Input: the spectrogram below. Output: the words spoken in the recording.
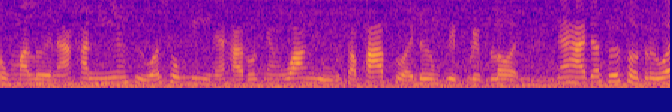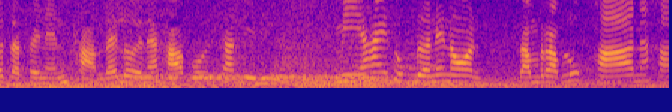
ลงมาเลยนะคันนี้ยังถือว่าโชคดีนะคะ รถยังว่างอยู่สภาพสวยเดิมกริบๆเลยนะคะ จะซื้อสดหรือว่าจัดไฟแนนซ์ถามได้เลยนะคะโปรโมชั่นดีๆ มีให้ทุกเดือนแน่นอนสำหรับลูกค้านะคะ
